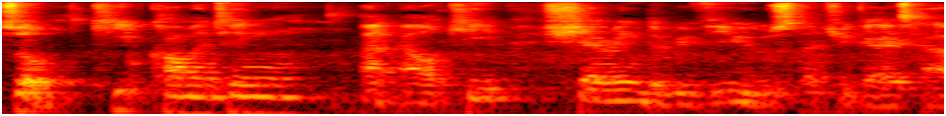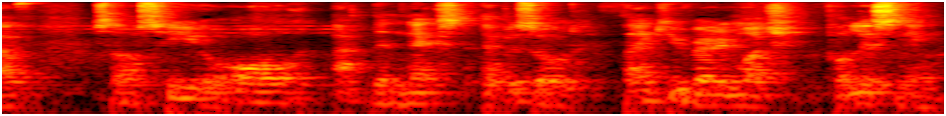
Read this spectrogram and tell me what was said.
So keep commenting and I'll keep sharing the reviews that you guys have. So I'll see you all at the next episode. Thank you very much for listening.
